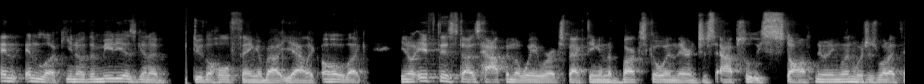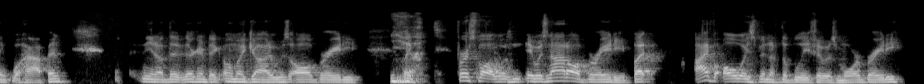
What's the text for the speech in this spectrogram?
and and look you know the media is going to do the whole thing about yeah like oh like you know, if this does happen the way we're expecting and the Bucks go in there and just absolutely stomp New England, which is what I think will happen, you know, they're, they're going to be like, oh my God, it was all Brady. Yeah. Like, first of all, it wasn't, it was not all Brady, but I've always been of the belief it was more Brady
